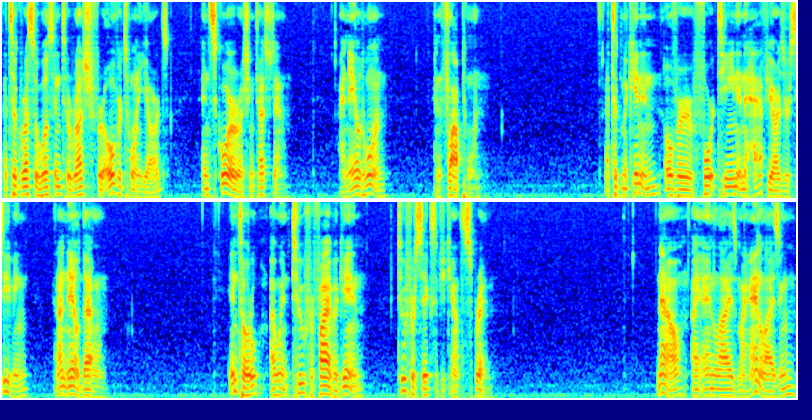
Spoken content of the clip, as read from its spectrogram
I took Russell Wilson to rush for over 20 yards and score a rushing touchdown. I nailed one and flopped one. I took McKinnon over 14 and a half yards receiving and I nailed that one. In total, I went 2 for 5 again, 2 for 6 if you count the spread. Now, I analyze my analyzing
